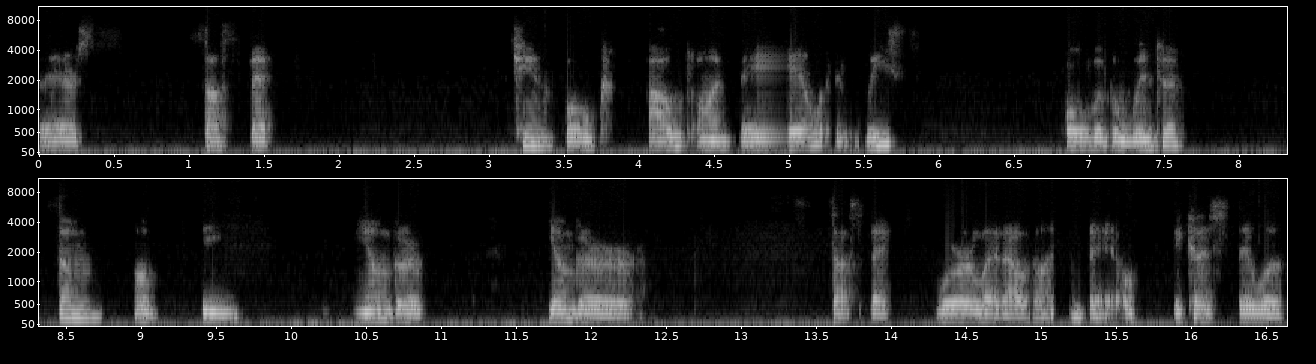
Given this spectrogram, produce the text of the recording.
their suspect kinfolk out on bail at least over the winter. Some of the younger younger suspects were let out on bail because there were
